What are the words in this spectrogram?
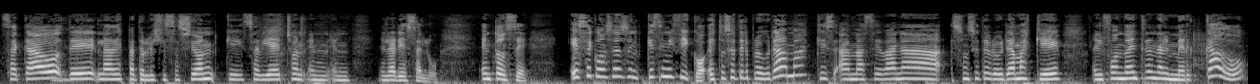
sacado de la despatologización que se había hecho en, en- en el área de salud. Entonces, ese consenso, ¿qué significó? Estos siete programas, que además se van a, son siete programas que en el fondo entran al mercado,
